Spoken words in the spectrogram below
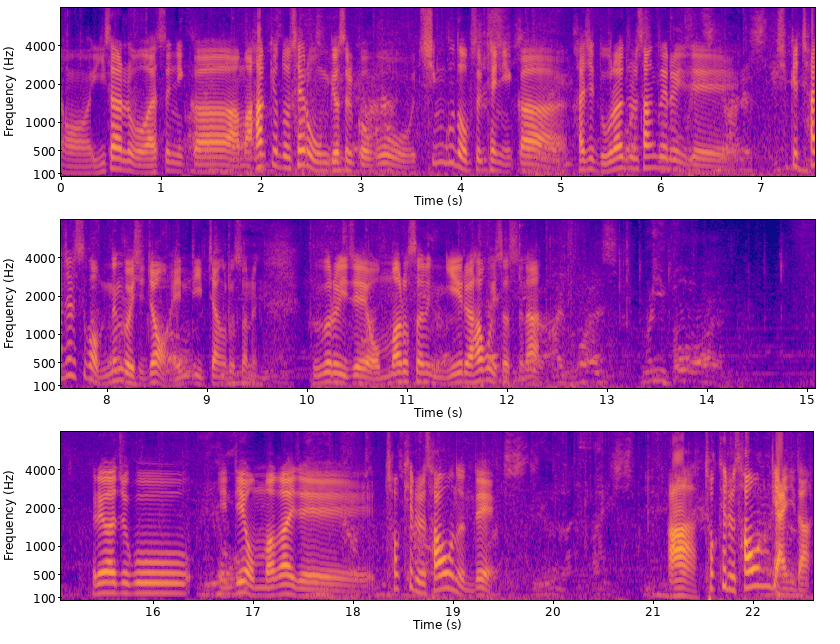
어, 이사를 왔으니까 아마 학교도 새로 옮겼을 거고 친구도 없을 테니까 같이 놀아줄 상대를 이제 쉽게 찾을 수가 없는 것이죠. 앤디 입장으로서는 그거를 이제 엄마로서는 이해를 하고 있었으나 그래가지고 앤디의 엄마가 이제 척키를 사오는데 아 척키를 사오는 게 아니다.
